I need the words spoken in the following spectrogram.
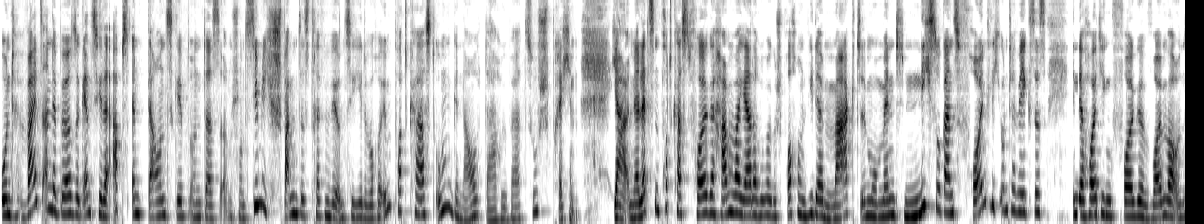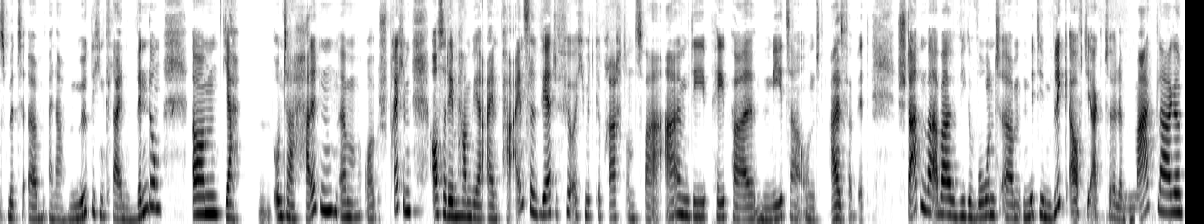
Und weil es an der Börse ganz viele Ups und Downs gibt und das ähm, schon ziemlich spannend ist, treffen wir uns hier jede Woche im Podcast, um genau darüber zu sprechen. Ja, in der letzten Podcast-Folge haben wir ja darüber gesprochen, wie der Markt im Moment nicht so ganz freundlich unterwegs ist. In der heutigen Folge wollen wir uns mit ähm, einer möglichen kleinen Wendung ähm, ja unterhalten ähm, oder besprechen. Außerdem haben wir ein paar Einzelwerte für euch mitgebracht, und zwar AMD, PayPal, Meta und Alphabet. Starten wir aber wie gewohnt ähm, mit dem Blick auf die aktuelle Marktlage.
